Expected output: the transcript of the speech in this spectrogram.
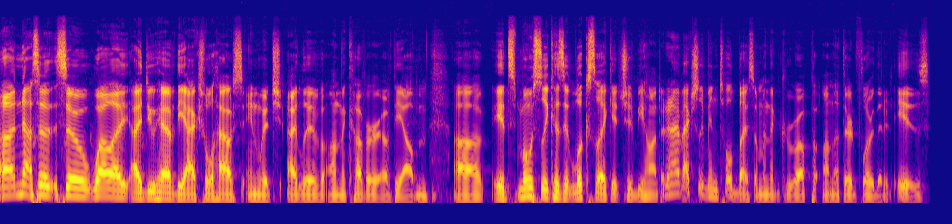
uh, no, so so while I, I do have the actual house in which I live on the cover of the album, uh, it's mostly because it looks like it should be haunted, and I've actually been told by someone that grew up on the third floor that it is.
